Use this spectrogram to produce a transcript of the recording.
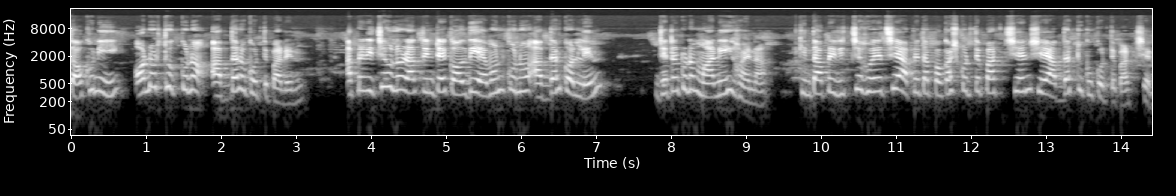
তখনই অনর্থক কোনো আবদারও করতে পারেন। আপনার ইচ্ছে হলো রাত তিনটায় কল দিয়ে এমন কোনো আবদার করলেন যেটার কোনো মানেই হয় না। কিন্তু আপনার ইচ্ছে হয়েছে, আপনি তা প্রকাশ করতে পারছেন, সে আবদারটুকু করতে পারছেন।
